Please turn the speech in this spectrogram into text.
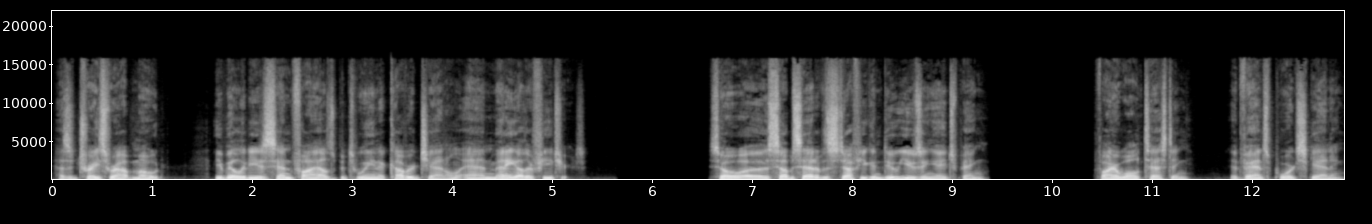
has a traceroute mode, the ability to send files between a covered channel, and many other features. So, a subset of the stuff you can do using HPing firewall testing, advanced port scanning,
